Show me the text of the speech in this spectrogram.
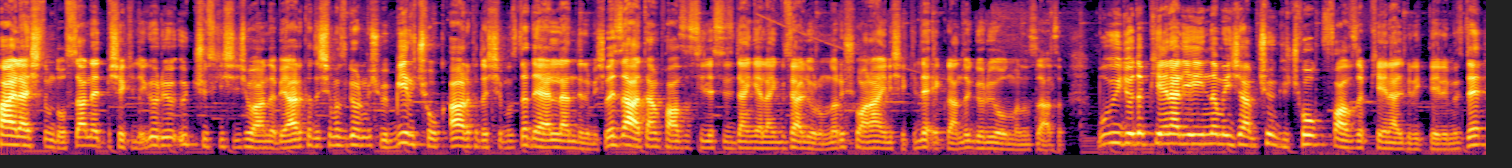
paylaştım dostlar net bir şekilde görüyor. 300 kişi civarında bir arkadaşımız görmüş ve birçok arkadaşımız da değerlendirmiş. Ve zaten fazlasıyla sizden gelen güzel yorumları şu an aynı şekilde ekranda görüyor olmanız lazım. Bu videoda PNL yayınlamayacağım çünkü çok fazla PNL birikti elimizde.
